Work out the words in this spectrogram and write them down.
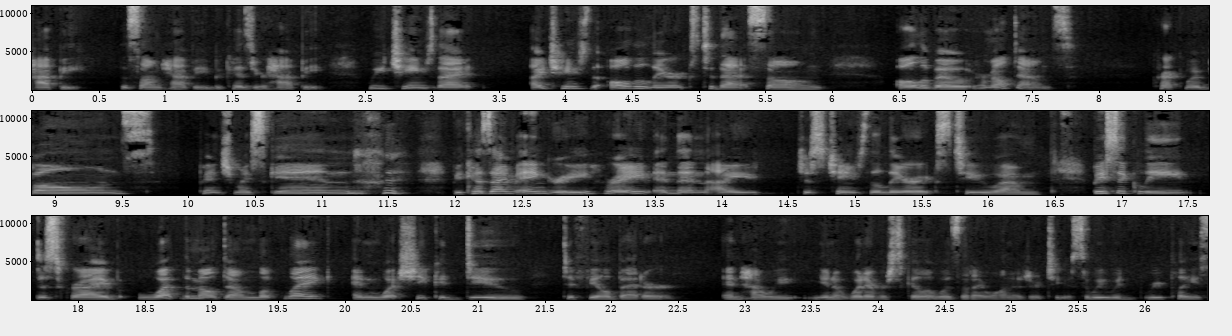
Happy, the song Happy, because you're happy. We changed that. I changed the, all the lyrics to that song, all about her meltdowns. Crack my bones, pinch my skin, because I'm angry, right? And then I just changed the lyrics to um, basically describe what the meltdown looked like and what she could do to feel better and how we, you know, whatever skill it was that I wanted her to. So we would replace,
